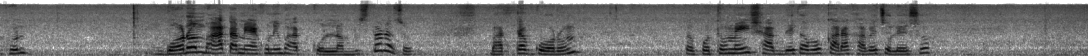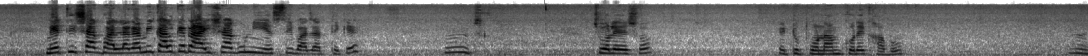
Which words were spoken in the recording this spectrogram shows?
এখন, গরম ভাত আমি এখনই ভাত করলাম, বুঝতে পেরেছ? ভাতটা গরম। তো প্রথমেই শাক দিয়ে খাব, কারা খাবে চলে এসো। মেথির শাক ভালো লাগে, আমি কালকে রাই শাকও নিয়ে এসেছি বাজার থেকে। চলে এসো। একটু প্রণাম করে খাব। হুম।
